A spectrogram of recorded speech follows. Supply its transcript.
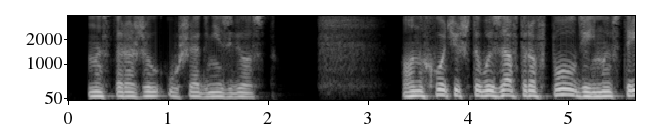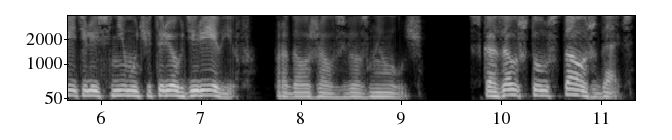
— насторожил уши огнезвезд. «Он хочет, чтобы завтра в полдень мы встретились с ним у четырех деревьев», продолжал звездный луч. «Сказал, что устал ждать.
